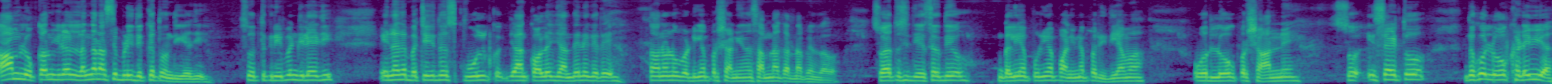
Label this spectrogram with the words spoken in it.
ਆਮ ਲੋਕਾਂ ਨੂੰ ਜਿਹੜਾ ਲੰਘਣ ਵਾਸਤੇ ਬੜੀ ਦਿੱਕਤ ਹੁੰਦੀ ਹੈ ਜੀ। ਸੋ ਤਕਰੀਬਨ ਜਿਹੜੇ ਆ ਜੀ, ਇਹਨਾਂ ਦੇ ਬੱਚੇ ਜਦੋਂ ਸਕੂਲ ਕ- ਜਾਂ ਕਾਲਜ ਜਾਂਦੇ ਨੇ ਕਿਤੇ, ਤਾਂ ਉਹਨਾਂ ਨੂੰ ਵੱਡੀਆਂ ਪਰੇਸ਼ਾਨੀਆਂ ਦਾ ਸਾਹਮਣਾ ਕਰਨਾ ਪੈਂਦਾ ਵਾ। ਸੋ ਇਹ ਤੁਸੀਂ ਦੇਖ ਸਕਦੇ ਹੋ, ਗਲੀਆਂ ਪੂਰੀਆਂ ਪਾਣੀ ਨਾਲ ਭਰੀ ਦੀਆਂ ਵਾ ਔਰ ਲੋਕ ਪਰੇਸ਼ਾਨ ਨੇ। ਸੋ ਇਸ ਸਾਈਡ ਤੋਂ ਦੇਖੋ ਲੋਕ ਖੜੇ ਵੀ ਆ,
